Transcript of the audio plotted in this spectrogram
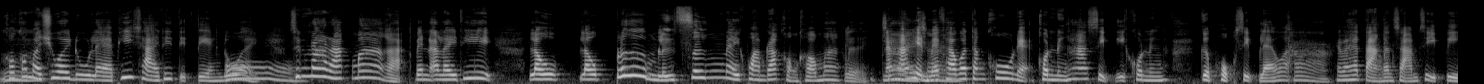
อืมเขาก็มาช่วยดูแลพี่ชายที่ติดเตียงด้วยโอ้ซึ่งน่ารักมากอะเป็นอะไรที่ เราเราปลื้มหรือซึ้งในความรักของเขามากเลยนะคะใช่เห็นไหมใช่คะว่าทั้งคู่เนี่ยคนหนึ่งห้าสิบอีกคนหนึ่งเกือบหกสิบแล้วอะค่ะใช่ไหมคะต่างกัน3 4ปี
